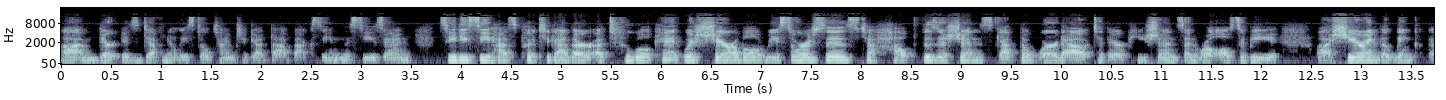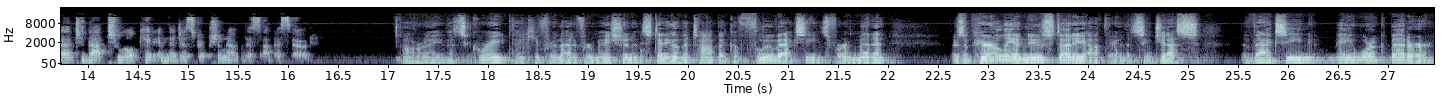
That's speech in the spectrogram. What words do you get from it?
Um, there is definitely still time to get that vaccine this season. CDC has put together a toolkit with shareable resources to help physicians get the word out to their patients. And we'll also be uh, sharing the link uh, to that toolkit in the description of this episode. All right, that's great. Thank you for that information. And staying on the topic of flu vaccines for a minute, there's apparently a new study out there that suggests the vaccine may work better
